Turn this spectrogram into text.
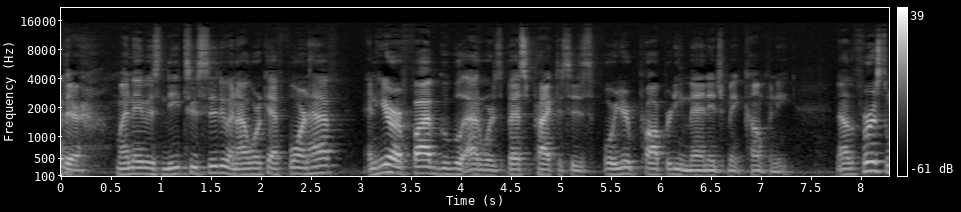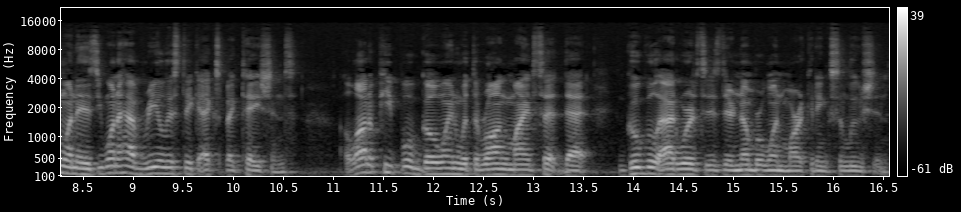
there, my name is Nitu Sidhu and I work at Four and a Half, and here are five Google AdWords best practices for your property management company. Now, the first one is you want to have realistic expectations. A lot of people go in with the wrong mindset that Google AdWords is their number one marketing solution,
